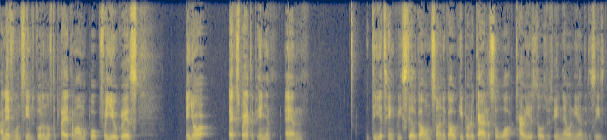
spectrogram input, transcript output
and everyone seems good enough to play at the moment. But for you, Grizz, in your expert opinion, um, do you think we still go and sign a goalkeeper regardless of what Karius does between now and the end of the season,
